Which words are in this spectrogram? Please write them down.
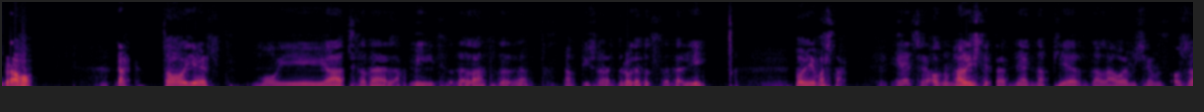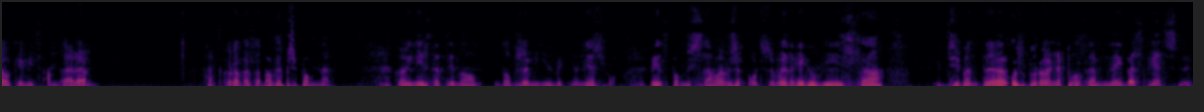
Brawo! Tak, to jest moja cytadela. Mini cytadela, cytadela. Tam pisze nawet droga do cytadeli. Ponieważ tak, wiecie, oglądaliście pewnie jak napierdalałem się z orzełkiem i z Anderem. Hardkorowe zabawy, przypomnę. No i niestety, no, dobrze mi niezbytnio nie szło. Więc pomyślałem, że potrzebuję takiego miejsca, gdzie będę uzbrojony, pozemny i bezpieczny.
